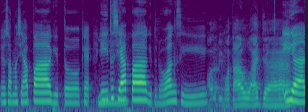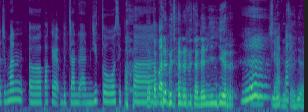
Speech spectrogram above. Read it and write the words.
Ya sama siapa gitu. Kayak "Ih, itu siapa gitu doang sih. Oh lebih mau tahu aja. Iya, cuman eh, pakai bercandaan gitu si papa. Tetap ada bercanda-bercandaan nyinyir. Iya, Siapa? biasanya.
